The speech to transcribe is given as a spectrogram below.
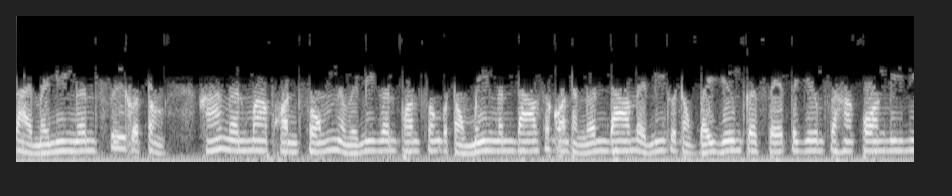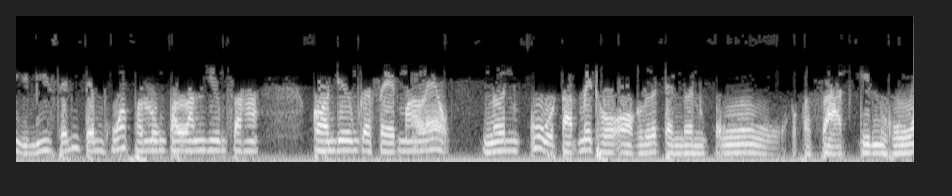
ได้ ไม่มีเงินซื้อก็ต้องหาเงินมาผ่อนสมเนี่ยไม่มีเงินผ่อนสมก็ต้องมีเงินดาวซะก่อนถ้าเงินดาวไม่มีก็ต้องไปยืมเกษตรไปยืมสหกรณ์มีนี่มีเส้นเต็มหัวพลุงพลังยืมสหกรณ์ยืมเกษตรมาแล้ว เงินกู้ตัดไม่โทรออกเหลือแต่เงินกู้ประสาทกินหัว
